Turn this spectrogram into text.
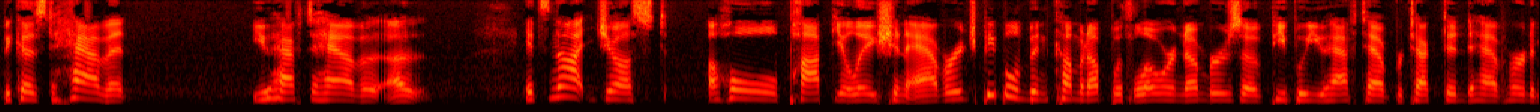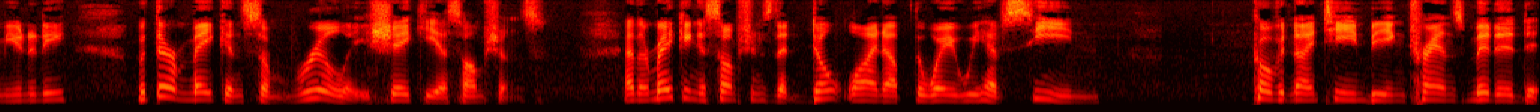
Because to have it, you have to have a, a it's not just a whole population average. People have been coming up with lower numbers of people you have to have protected to have herd immunity, but they're making some really shaky assumptions. And they're making assumptions that don't line up the way we have seen COVID 19 being transmitted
